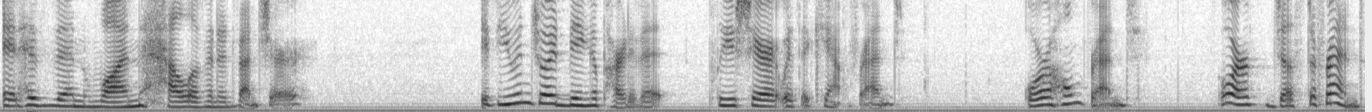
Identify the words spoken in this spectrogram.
It has been one hell of an adventure. If you enjoyed being a part of it, please share it with a camp friend or a home friend, or just a friend.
